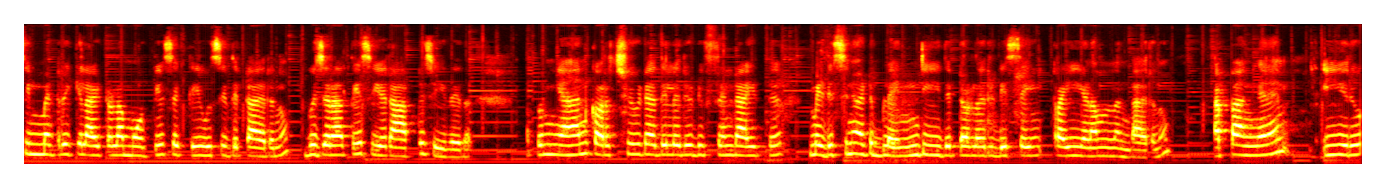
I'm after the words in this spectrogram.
സിമ്മെട്രിക്കൽ ആയിട്ടുള്ള മോട്ടീവ്സ് ഒക്കെ യൂസ് ചെയ്തിട്ടായിരുന്നു ഗുജറാത്തീസ് ഈ ഒരു ആർട്ട് ചെയ്തത്. അപ്പം ഞാൻ കുറച്ചുകൂടി അതിലൊരു ഡിഫറെന്റ് ആയിട്ട് മെഡിസിനുമായിട്ട് ബ്ലെൻഡ് ചെയ്തിട്ടുള്ള ഒരു ഡിസൈൻ ട്രൈ ചെയ്യണം എന്നുണ്ടായിരുന്നു. അപ്പം അങ്ങനെ ഈ ഒരു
